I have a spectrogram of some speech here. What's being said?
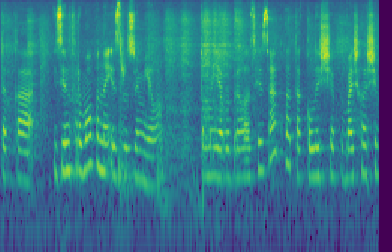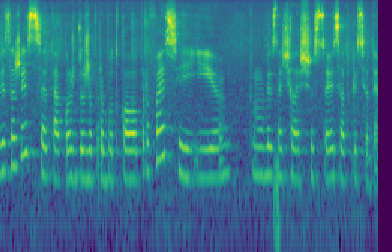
така зінформована і зрозуміла. Тому я вибрала цей заклад, а коли ще побачила, що візажист це також дуже прибуткова професія, і тому визначила, що 100% сюди.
